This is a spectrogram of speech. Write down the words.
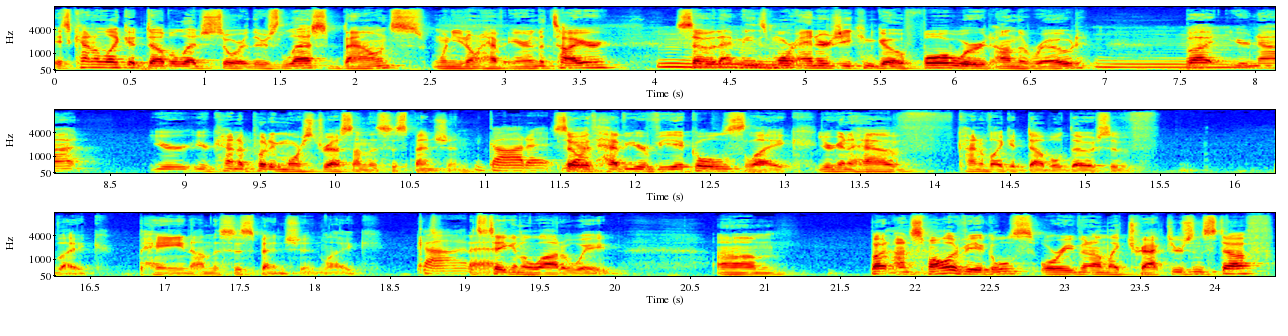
it's kind of like a double-edged sword. There's less bounce when you don't have air in the tire, so that means more energy can go forward on the road, but you're not. You're you're kind of putting more stress on the suspension. Got it. So yeah. with heavier vehicles, like you're gonna have kind of like a double dose of like pain on the suspension. Like it's, Got it's it. taking a lot of weight. Um, but on smaller vehicles or even on like tractors and stuff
